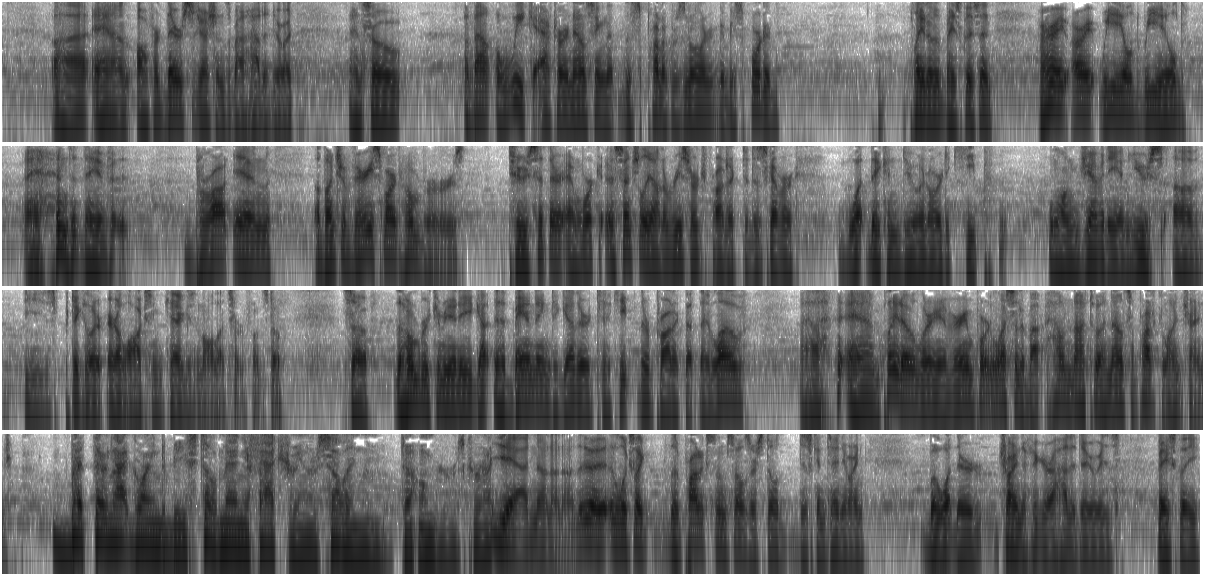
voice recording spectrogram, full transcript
Uh, and offered their suggestions about how to do it. And so, about a week after announcing that this product was no longer going to be supported, Plaato basically said, "All right, all right, we yield, we yield," and they've brought in a bunch of very smart homebrewers to sit there and work essentially on a research project to discover what they can do in order to keep longevity and use of these particular airlocks and kegs and all that sort of fun stuff. So the homebrew community got uh, banding together to keep their product that they love, uh, and Plaato learning a very important lesson about how not to announce a product line change. But they're not going to be still manufacturing or selling them to homebrewers, correct? Yeah, no, no, no. It looks like the products themselves are still discontinuing, but what they're trying to figure out how to do is basically,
